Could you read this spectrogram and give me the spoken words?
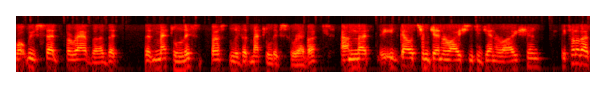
what we've said forever that that metal lives, firstly, that metal lives forever, and that it goes from generation to generation. It's one of those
